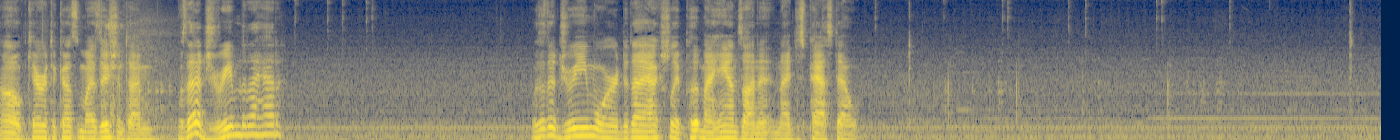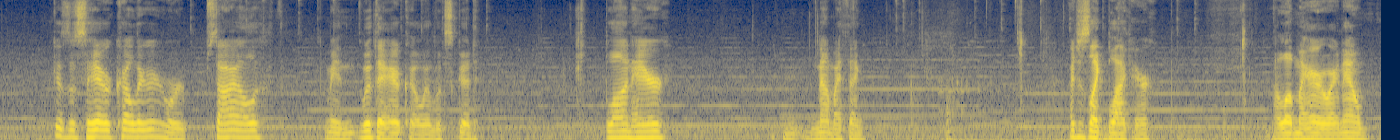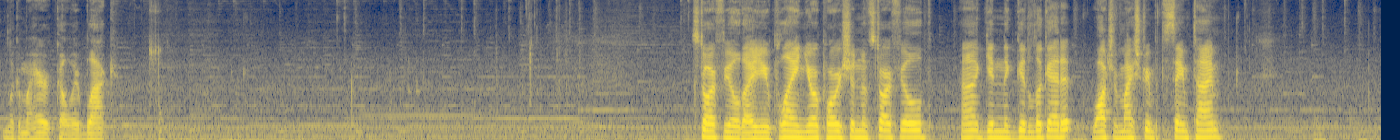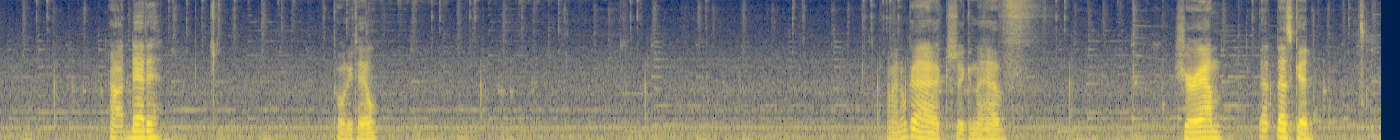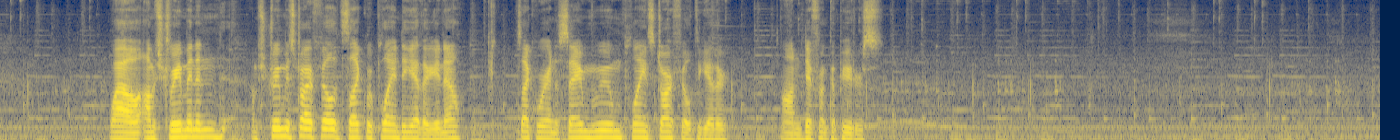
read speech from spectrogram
Oh, character customization time. Was that a dream that I had? Was it a dream or did I actually put my hands on it and I just passed out? Because this hair color or style, I mean, with the hair color, it looks good. Blonde hair, not my thing. I just like black hair. I love my hair right now. Look at my hair color, black. Starfield, are you playing your portion of Starfield? Huh? Getting a good look at it? Watching my stream at the same time? Hot daddy. Ponytail. I mean, I'm gonna actually gonna have... Sure am. That, that's good. Wow, I'm streaming and I'm streaming Starfield. It's like we're playing together, you know? It's like we're in the same room playing Starfield together on different computers.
